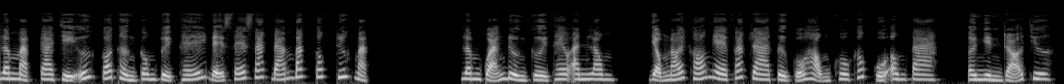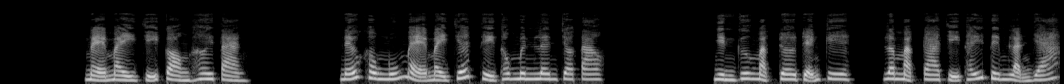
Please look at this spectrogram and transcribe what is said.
Lâm Mặc Ca chỉ ước có thần công tuyệt thế để xé xác đám bắt cóc trước mặt. Lâm Quảng Đường cười theo anh Long, giọng nói khó nghe phát ra từ cổ họng khô khốc của ông ta, "Ờ nhìn rõ chưa? Mẹ mày chỉ còn hơi tàn. Nếu không muốn mẹ mày chết thì thông minh lên cho tao." Nhìn gương mặt trơ trẽn kia, Lâm Mặc Ca chỉ thấy tim lạnh giá.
